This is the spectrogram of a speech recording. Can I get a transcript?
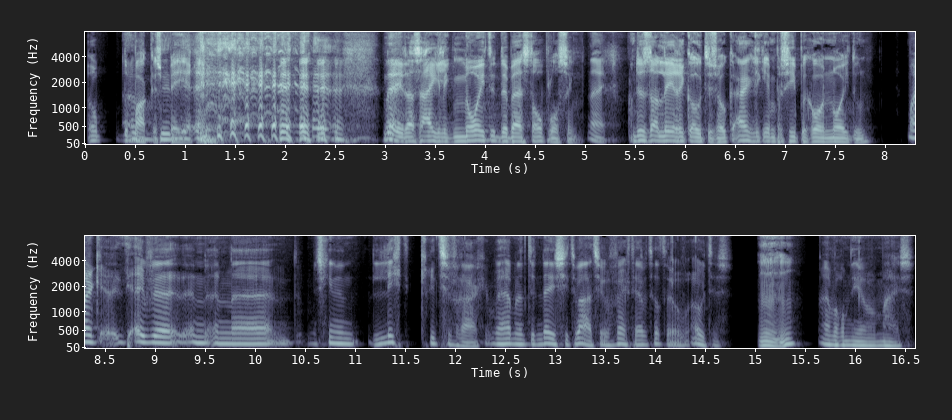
op de bakken spelen. nee, dat is eigenlijk nooit de beste oplossing. nee. Dus dat leer ik ook dus ook eigenlijk in principe gewoon nooit doen. Maar ik, even een, een eh, misschien een licht kritische vraag. We hebben het in deze situatie over vechten, hebben we het over Otis. Mhm. En waarom niet over meis?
